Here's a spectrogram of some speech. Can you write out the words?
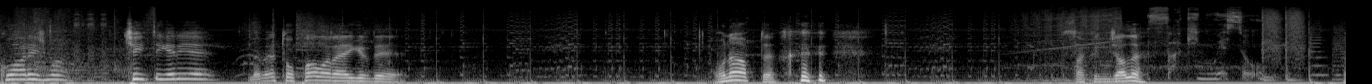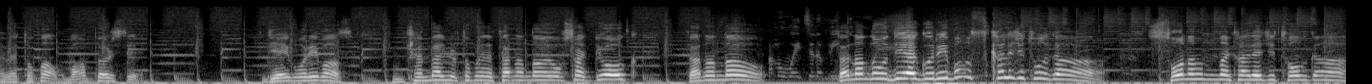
Quaresma. Çekti geriye. Mehmet Topal araya girdi. O ne yaptı? Sakıncalı. Mehmet Topal, Van Persie, Diego Ribas, mükemmel bir top oynadı. Fernando offside yok. Fernando, Fernando Diego Ribas, kaleci Tolga. Son anda kaleci Tolga.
